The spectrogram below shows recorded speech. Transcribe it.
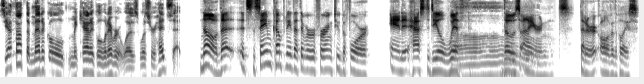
See, I thought the medical, mechanical, whatever it was, was her headset. No, that it's the same company that they were referring to before, and it has to deal with those Oh. irons that are all over the place.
